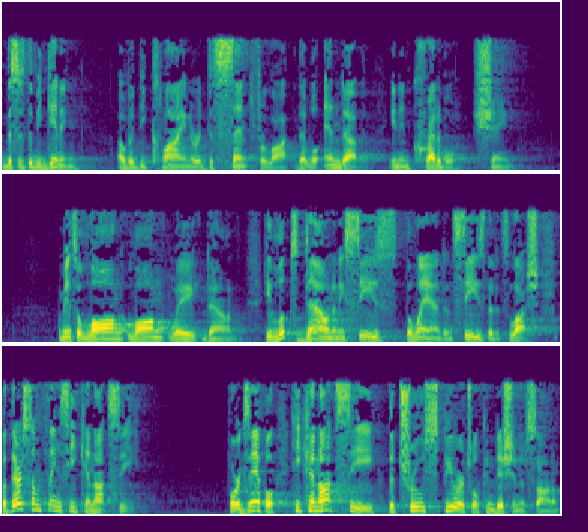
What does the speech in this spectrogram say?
And this is the beginning of a decline or a descent for Lot that will end up in incredible shame. I mean, it's a long, long way down. He looks down and he sees the land and sees that it's lush. But there are some things he cannot see. For example, he cannot see the true spiritual condition of Sodom.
